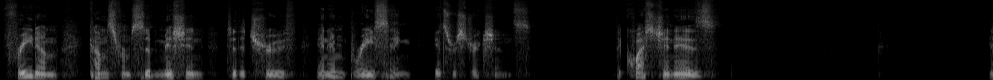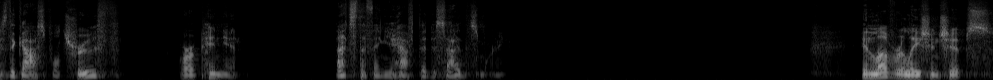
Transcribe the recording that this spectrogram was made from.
Freedom comes from submission to the truth and embracing its restrictions. The question is is the gospel truth or opinion? That's the thing you have to decide this morning. In love relationships,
